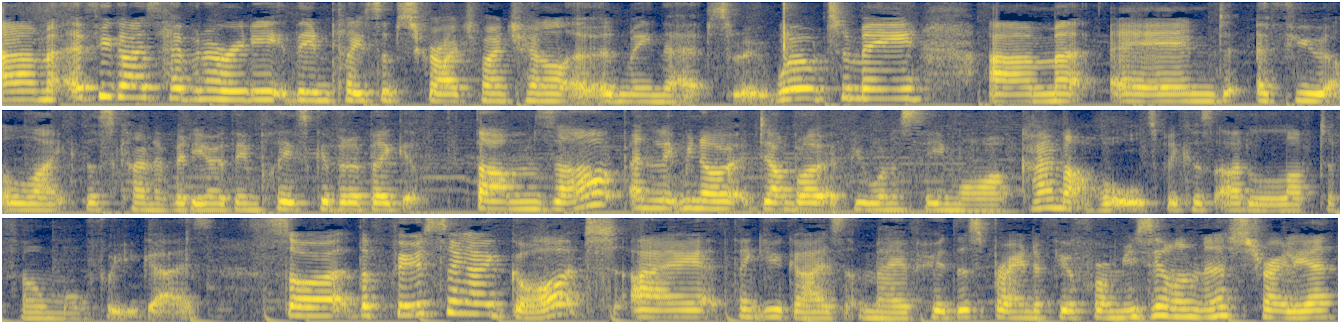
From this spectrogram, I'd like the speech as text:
Um, if you guys haven't already, then please subscribe to my channel. It would mean the absolute world to me. Um, and if you like this kind of video, then please give it a big thumbs up and let me know down below if you want to see more Kmart hauls because I'd love to film more for you guys. So the first thing I got, I think you guys may have heard this brand if you're from New Zealand and Australia.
